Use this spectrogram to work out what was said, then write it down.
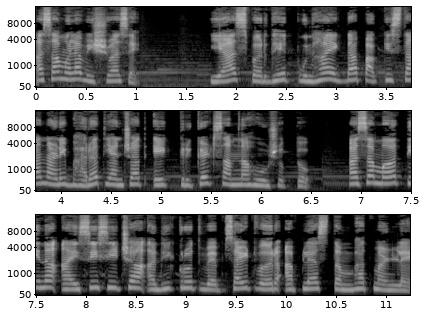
असा मला विश्वास आहे. या स्पर्धेत पुन्हा एकदा पाकिस्तान आणि भारत यांच्यात एक क्रिकेट सामना होऊ शकतो. असं मत तिनं आय सी सीच्या अधिकृत वेबसाईटवर आपल्या स्तंभात मांडलंय.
